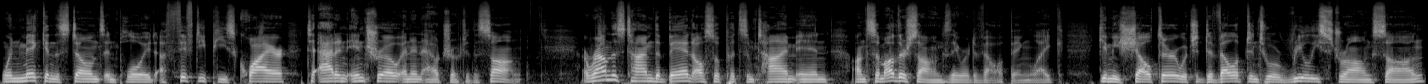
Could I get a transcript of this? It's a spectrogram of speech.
when Mick and the Stones employed a 50 piece choir to add an intro and an outro to the song. Around this time, the band also put some time in on some other songs they were developing, like Gimme Shelter, which had developed into a really strong song.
